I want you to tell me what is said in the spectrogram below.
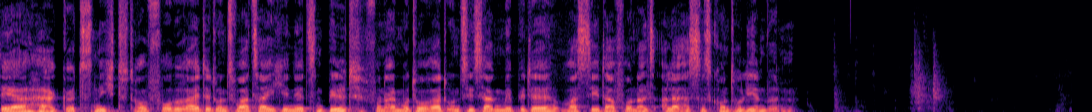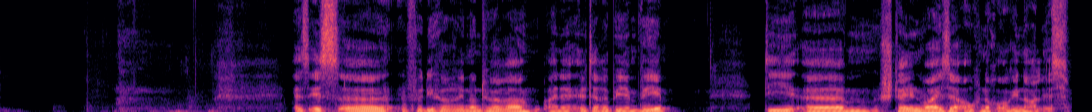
der Herr Götz nicht darauf vorbereitet. Und zwar zeige ich Ihnen jetzt ein Bild von einem Motorrad und Sie sagen mir bitte, was Sie davon als allererstes kontrollieren würden. Es ist äh, für die Hörerinnen und Hörer eine ältere BMW, die ähm, stellenweise auch noch original ist.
